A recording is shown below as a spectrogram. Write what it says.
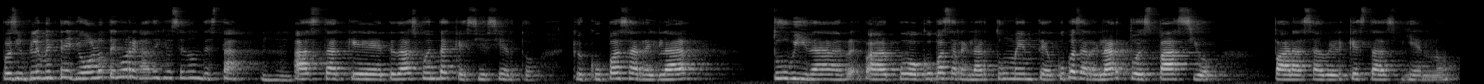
pues simplemente yo lo tengo regado y yo sé dónde está. Hasta que te das cuenta que sí es cierto, que ocupas arreglar tu vida, ocupas arreglar tu mente, ocupas arreglar tu espacio para saber que estás bien, ¿no?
